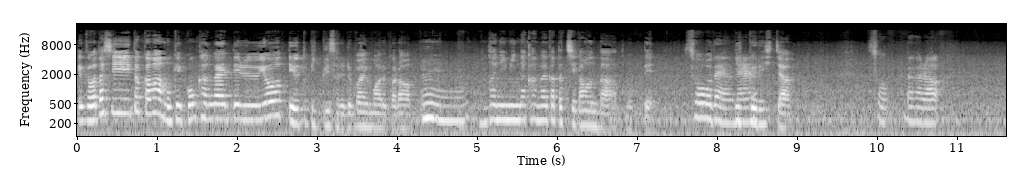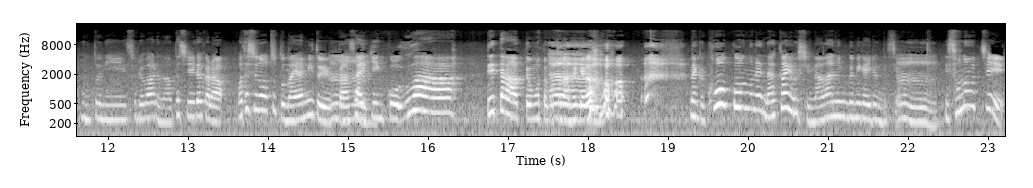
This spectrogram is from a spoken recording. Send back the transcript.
なんか私とかはもう結婚考えてるよって言うとびっくりされる場合もあるからうんうん。本当にみんな考え方違うんだと思ってそうだよね。びっくりしちゃう、そう。だから本当にそれはあるな。私だから私のちょっと悩みというか、うんうん。最近こううわー出たって思ったことなんだけど、うん なんか高校のね仲良し7人組がいるんですよ、うんうん。でそのうち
